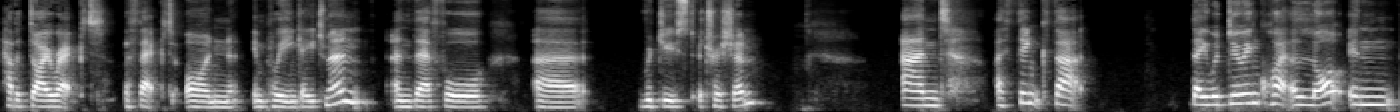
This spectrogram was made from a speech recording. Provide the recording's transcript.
have a direct effect on employee engagement and therefore uh, reduced attrition. And I think that they were doing quite a lot in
